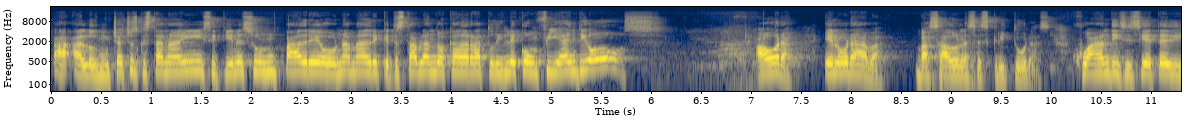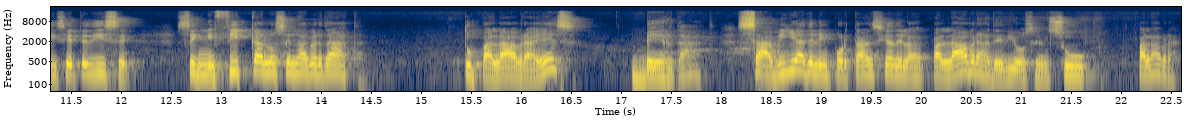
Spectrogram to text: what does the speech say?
a, los muchachos que están ahí, si tienes un padre o una madre que te está hablando a cada rato, dile, confía en Dios. Ahora, él oraba basado en las escrituras. Juan 17, 17 dice, signifícanos en la verdad. Tu palabra es verdad sabía de la importancia de la palabra de Dios en su palabra.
